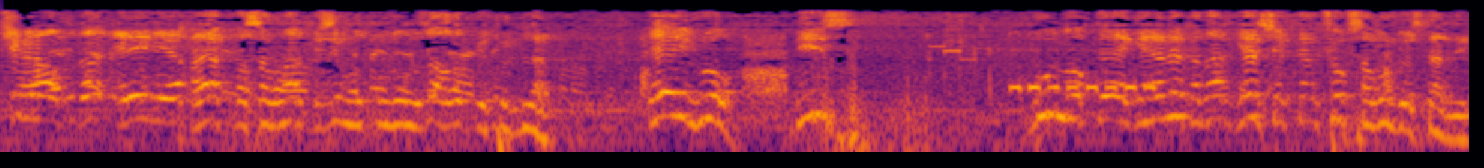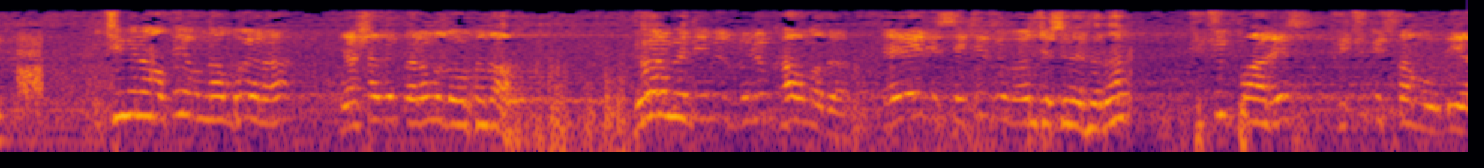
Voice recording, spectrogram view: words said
2006'da Ereğli'ye ayak basanlar bizim mutluluğumuzu alıp götürdüler. Ey ruh! Biz bu noktaya gelene kadar gerçekten çok sabır gösterdik. 2006 yılından bu yana yaşadıklarımız ortada. Görmediğimiz zulüm kalmadı. Ereğli 8 yıl öncesine kadar Küçük Paris, Küçük İstanbul diye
